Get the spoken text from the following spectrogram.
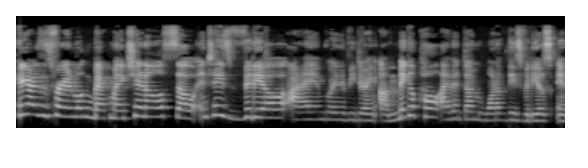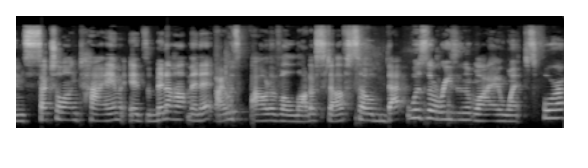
Hey guys, it's Fran. Welcome back to my channel. So in today's video, I am going to be doing a makeup haul. I haven't done one of these videos in such a long time. It's been a hot minute. I was out of a lot of stuff, so that was the reason why I went to Sephora.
